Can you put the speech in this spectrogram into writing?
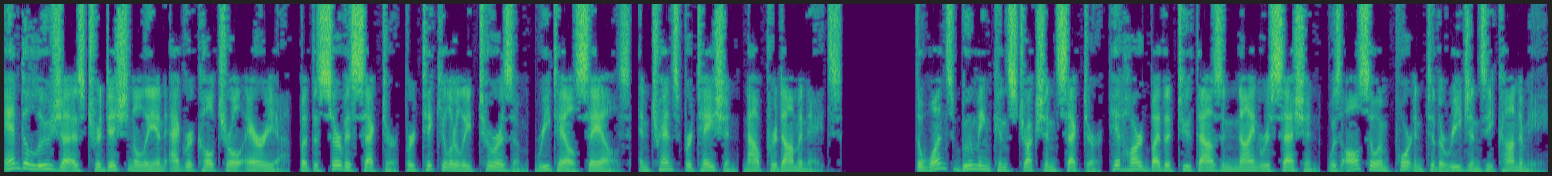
Andalusia is traditionally an agricultural area, but the service sector particularly tourism, retail sales, and transportation now predominates. The once booming construction sector, hit hard by the 2009 recession, was also important to the region's economy.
